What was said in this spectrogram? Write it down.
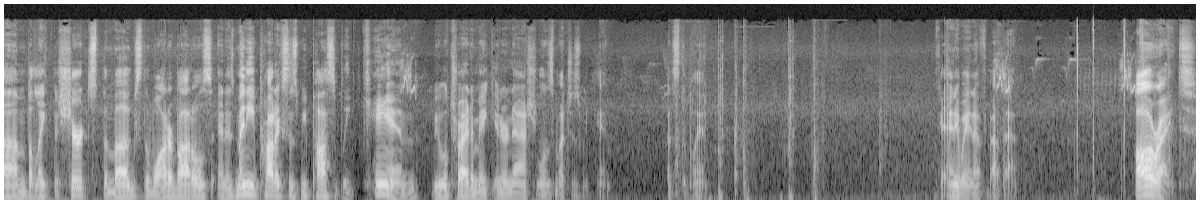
Um, but like the shirts, the mugs, the water bottles, and as many products as we possibly can, we will try to make international as much as we can. That's the plan. Okay, anyway, enough about that. All right.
